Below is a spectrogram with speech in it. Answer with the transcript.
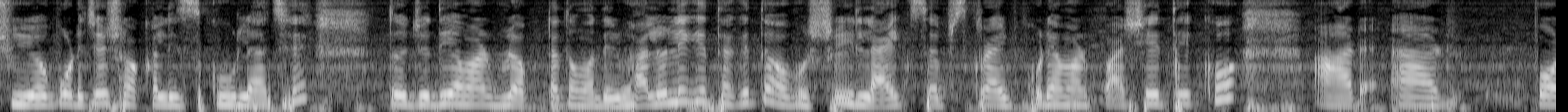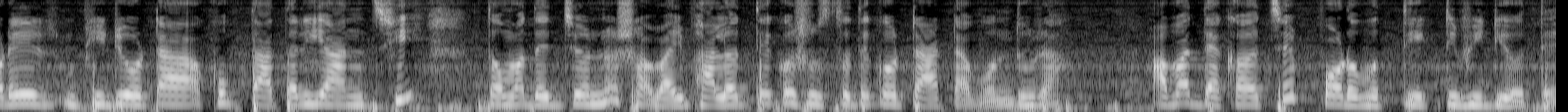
শুয়েও পড়েছে, সকালে স্কুল আছে। তো যদি আমার ব্লগটা তোমাদের ভালো লেগে থাকে, তো অবশ্যই লাইক সাবস্ক্রাইব করে আমার পাশে থেকো। আর আর পরের ভিডিওটা খুব তাড়াতাড়ি আনছি। তোমাদের জন্য সবাই ভালো থেকো, সুস্থ থেকো। টাটা বন্ধুরা। আবার দেখা হচ্ছে পরবর্তী একটি ভিডিওতে।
